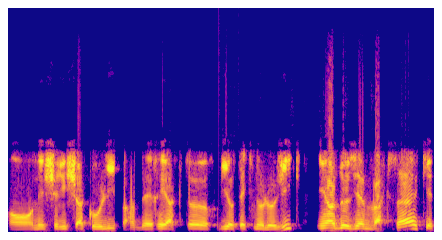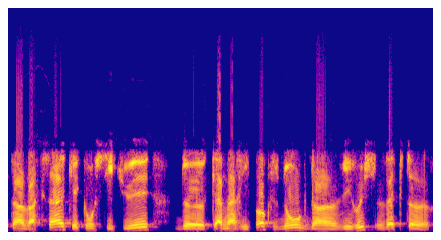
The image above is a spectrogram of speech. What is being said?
en Escherichia coli par des réacteurs biotechnologiques et un deuxième vaccin qui est un vaccin qui est constitué de canarypox, donc d'un virus vecteur.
